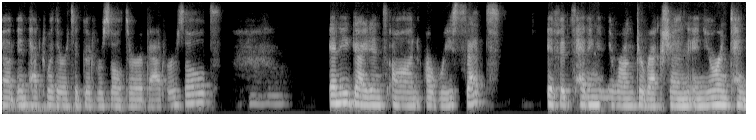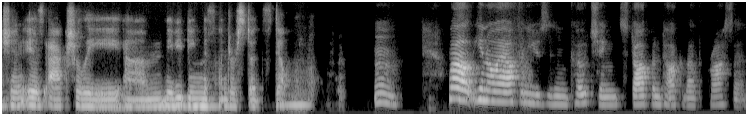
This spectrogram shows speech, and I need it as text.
um, impact whether it's a good result or a bad result. Mm-hmm. Any guidance on a reset if it's heading in the wrong direction and your intention is actually um, maybe being misunderstood still? Mm. Well, you know, I often use it in coaching stop and talk about the process.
